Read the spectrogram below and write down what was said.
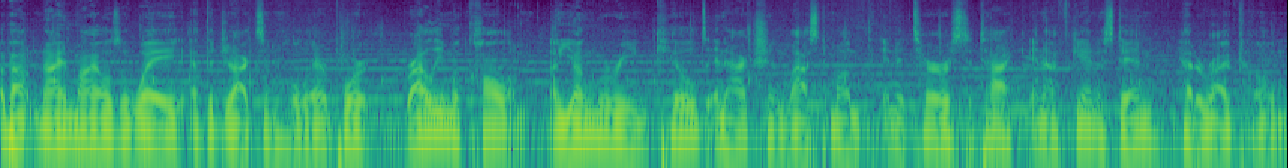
About nine miles away at the Jackson Hole Airport, Rylee McCollum, a young Marine killed in action last month in a terrorist attack in Afghanistan, had arrived home.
